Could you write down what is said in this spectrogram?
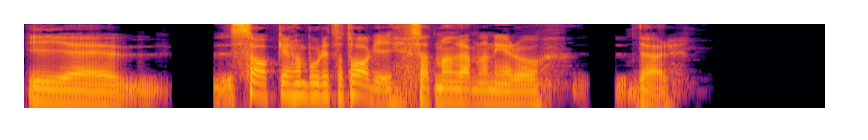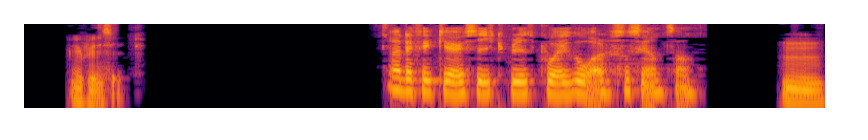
i eh, saker han borde ta tag i så att man ramlar ner och dör. I princip. Ja, det fick jag ju psykbryt på igår, så sent som. Mm.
